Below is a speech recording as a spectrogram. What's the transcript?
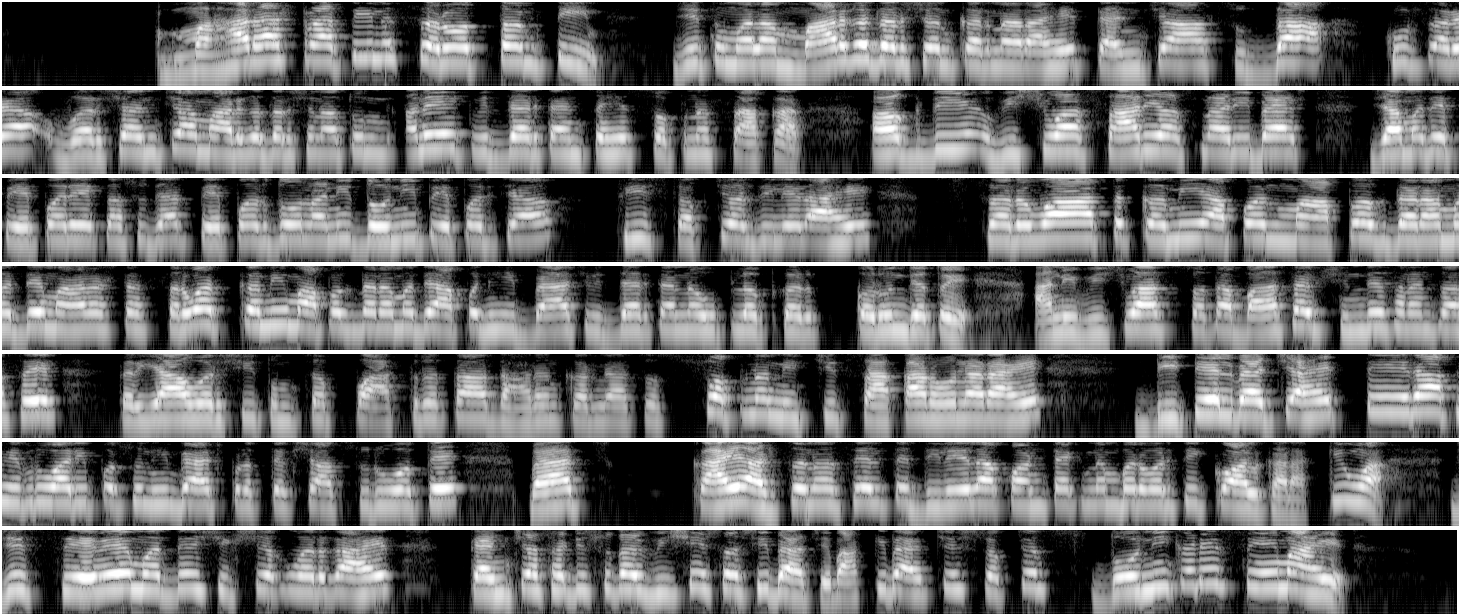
महाराष्ट्रातील सर्वोत्तम टीम जी तुम्हाला मार्गदर्शन करणार आहे त्यांच्या सुद्धा खूप साऱ्या वर्षांच्या मार्गदर्शनातून अनेक विद्यार्थ्यांचं हे स्वप्न साकार. अगदी विश्वासार्ह असणारी बॅच ज्यामध्ये पेपर एक असू द्यात पेपर दोन आणि दोन्ही पेपरच्या फी स्ट्रक्चर दिलेलं आहे. सर्वात कमी आपण मापक दरामध्ये महाराष्ट्रात सर्वात कमी मापक दरामध्ये आपण ही बॅच विद्यार्थ्यांना उपलब्ध कर, करून देतोय. आणि विश्वास स्वतः बाळासाहेब शिंदे सरांचा असेल तर यावर्षी तुमचं पात्रता धारण करण्याचं स्वप्न निश्चित साकार होणार आहे. डिटेल बॅच आहे तेरा फेब्रुवारी पासून ही बॅच प्रत्यक्षात सुरू होते. बॅच काय अडचण असेल ते दिलेला कॉन्टॅक्ट नंबर वरती कॉल करा. किंवा जे सेवेमध्ये शिक्षक वर्ग आहेत त्यांच्यासाठी सुद्धा विशेष अशी बॅच आहे. बाकी बॅचचे स्ट्रक्चर दोन्हीकडे सेम आहेत.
